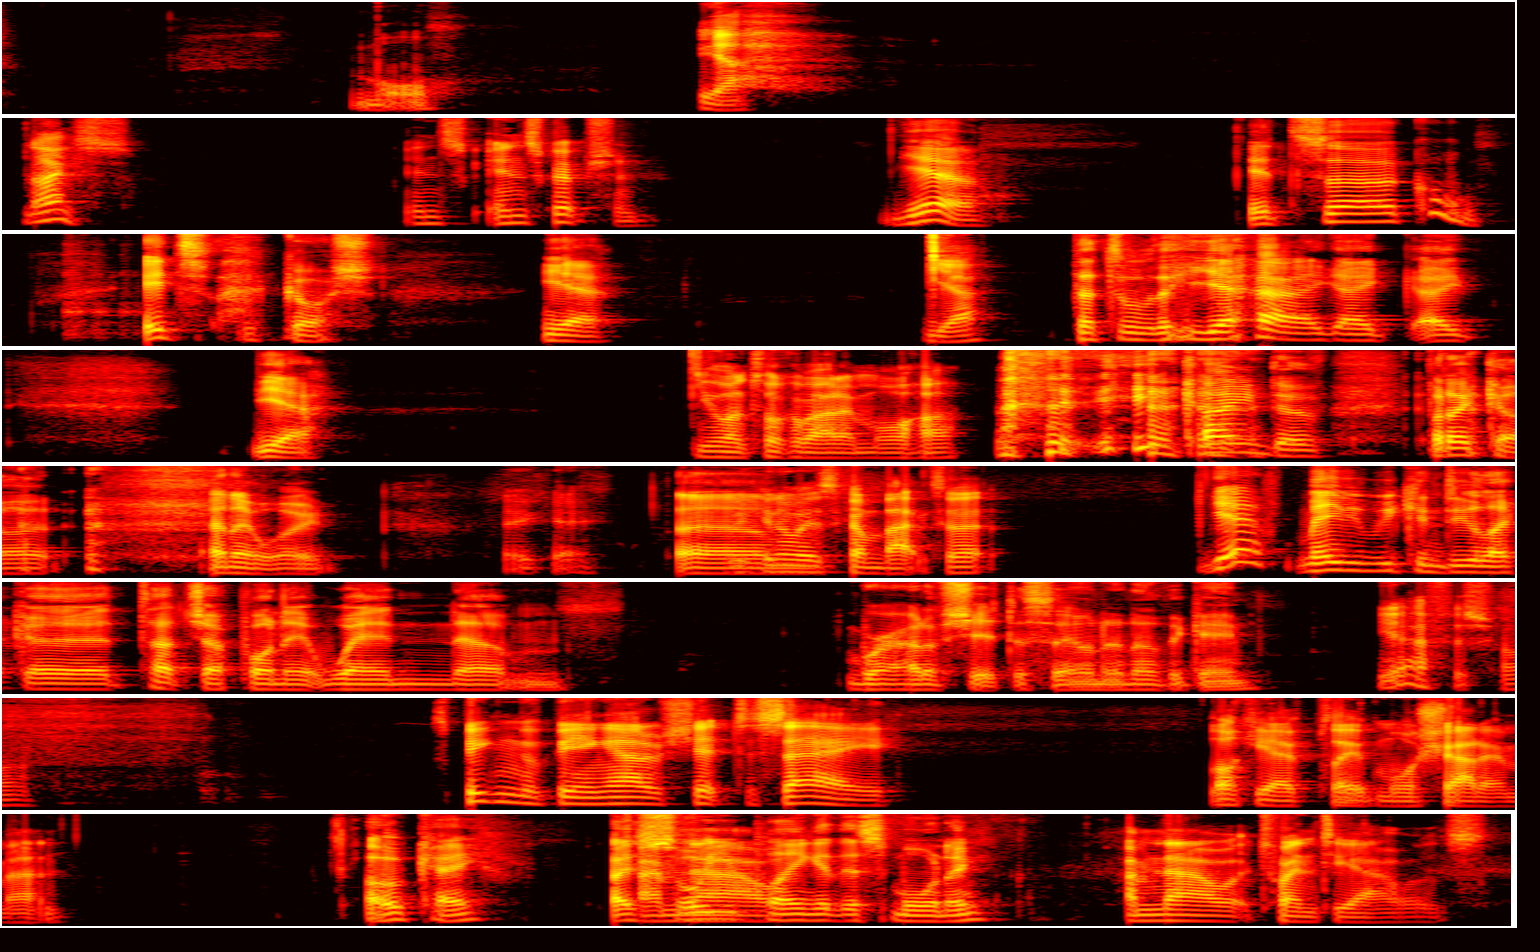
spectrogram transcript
more. Yeah. Nice. Ins- inscryption. Yeah, it's uh cool. It's gosh, yeah. Yeah. That's all. The, yeah, I, I, I yeah, You want to talk about it more, huh? kind of, but I can't, and I won't. okay. Um, we can always come back to it. yeah, maybe we can do like a touch up on it when um, we're out of shit to say on another game. Yeah, for sure. Speaking of being out of shit to say, lucky I've played more Shadow Man. Okay, I I'm saw now- you playing it this morning. I'm now at 20 hours.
